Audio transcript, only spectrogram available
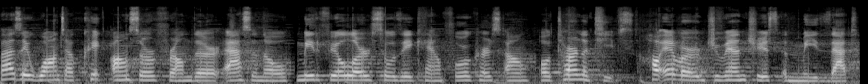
but they want a quick answer from the Arsenal midfielder so they can focus on alternatives. However, Juventus admit that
